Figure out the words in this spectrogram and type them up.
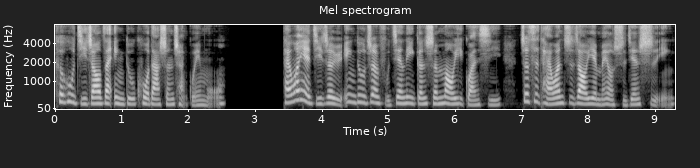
客户急招在印度扩大生产规模，台湾也急着与印度政府建立更深贸易关系。这次台湾制造业没有时间适应，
